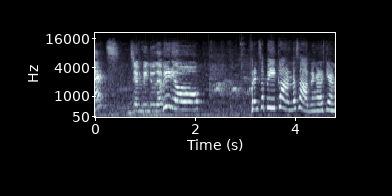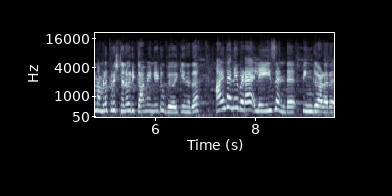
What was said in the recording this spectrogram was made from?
Let's jump into the video friends അപ്പോൾ ഈ കാണുന്ന സാധനങ്ങളൊക്കെയാണ് നമ്മൾ കൃഷ്ണനെ ഒരുക്കാൻ വേണ്ടിയിട്ട് ഉപയോഗിക്കുന്നത്. അതിന് തന്നെ ഇവിടെ ലേസ് ഉണ്ട് പിങ്ക് കളറ്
